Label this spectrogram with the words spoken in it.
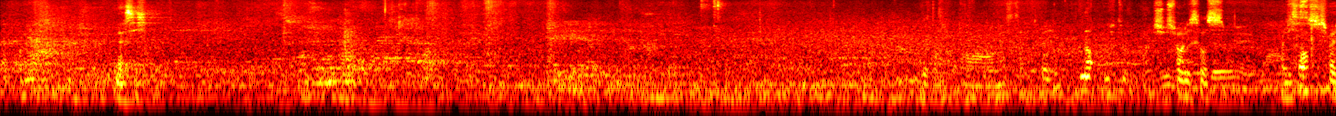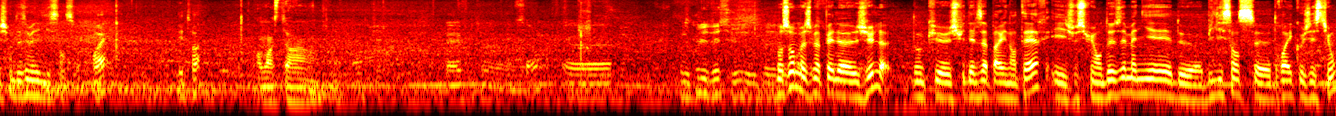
la première? Merci. en master Non, du tout. Je suis en licence. En licence? Je suis en deuxième année de licence. Ouais. Et toi? En master 1. Euh. Euh, de vous Bonjour, moi je m'appelle euh, Jules, donc je suis d'Elsa Paris Nanterre et je suis en deuxième année de bilicence droit éco-gestion.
